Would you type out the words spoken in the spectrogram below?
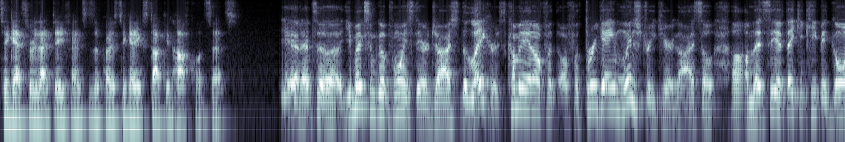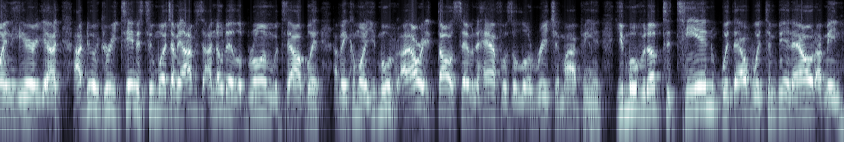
to get through that defense as opposed to getting stuck in half court sets. Yeah, that's a you make some good points there, Josh. The Lakers coming in off a, off a three game win streak here, guys. So um, let's see if they can keep it going here. Yeah, I, I, do agree. Ten is too much. I mean, obviously, I know that LeBron was out, but I mean, come on, you move. I already thought seven and a half was a little rich, in my opinion. You move it up to ten without with him being out. I mean,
